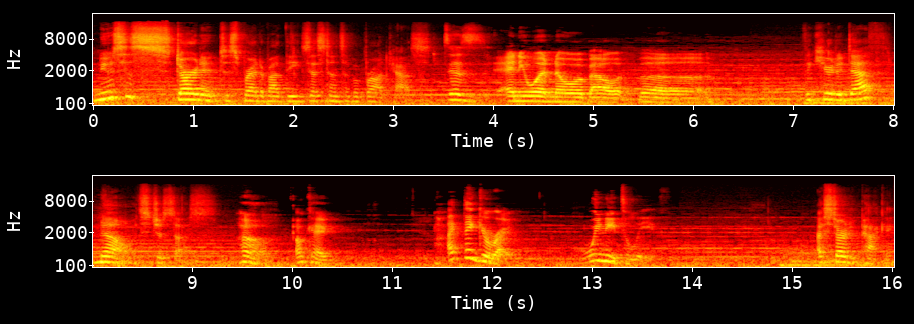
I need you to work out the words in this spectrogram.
News has started to spread about the existence of a broadcast. Does anyone know about the. The cure to death? No, it's just us. Oh, okay. I think you're right. We need to leave. I started packing.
